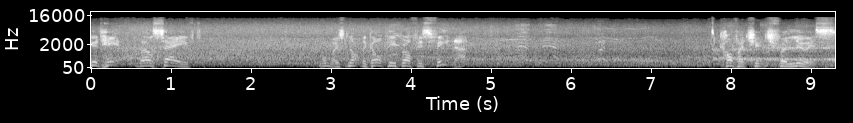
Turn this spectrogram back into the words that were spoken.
Good hit, well saved. Almost knocked the goalkeeper off his feet, that. Kovacic for Lewis.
